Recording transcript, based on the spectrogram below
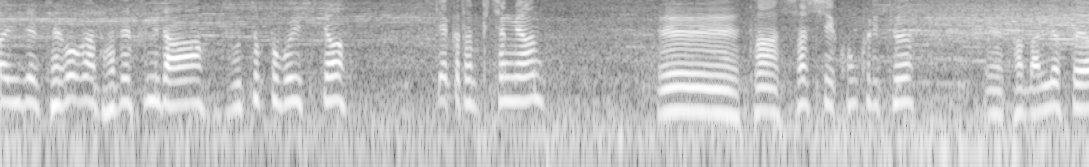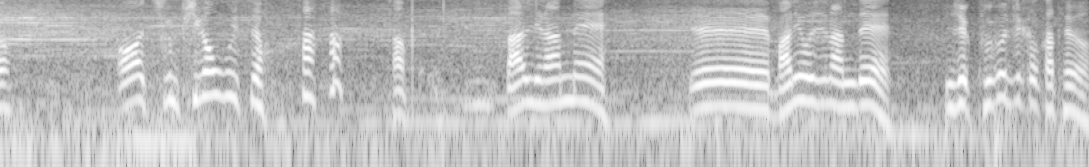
자 이제 제거가 다 됐습니다. 이쪽도 보이시죠? 깨끗한 피창면. 예, 다 샤시 콘크리트. 예, 다 날렸어요. 아 지금 비가 오고 있어요. 참 난리 났네. 예 많이 오진 않는데 이제 굵어질 것 같아요.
